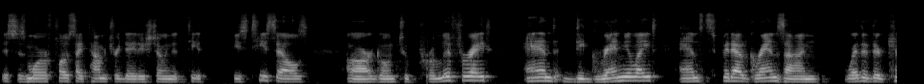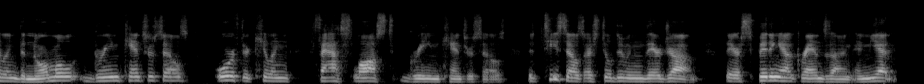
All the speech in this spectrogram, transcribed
This is more flow cytometry data showing that T, these T cells are going to proliferate and degranulate and spit out granzyme, whether they're killing the normal green cancer cells or if they're killing fast lost green cancer cells. The T cells are still doing their job. They are spitting out granzyme, and yet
